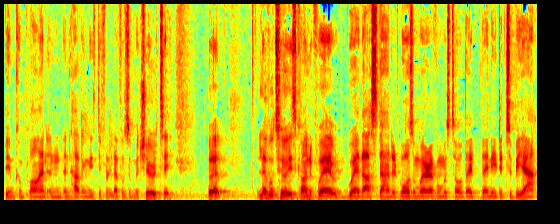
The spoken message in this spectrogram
BIM compliant and, and having these different levels of maturity. But level two is kind of where, where that standard was and where everyone was told they, they needed to be at.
